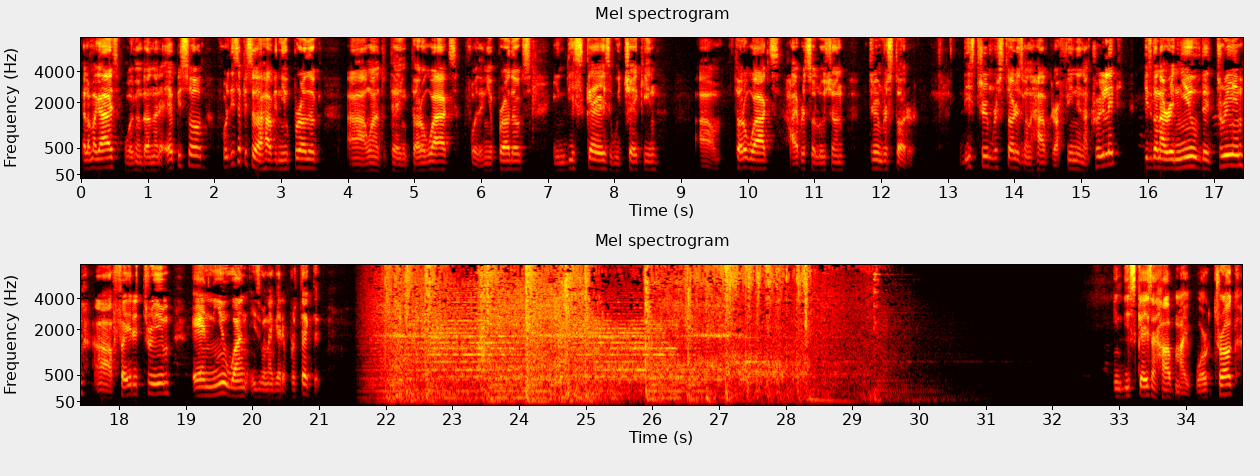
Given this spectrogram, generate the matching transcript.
Hello my guys, welcome to another episode. For this episode I have a new product. Uh, I wanted to thank Turtle Wax for the new products. In this case we're checking um, Turtle Wax Hybrid Solutions Trim Restorer. This trim restorer is going to have graphene and acrylic. It's going to renew the trim, uh, faded trim, and new one is going to get it protected. In this case I have my work truck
